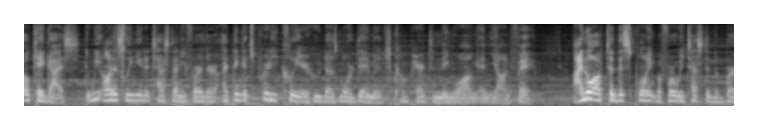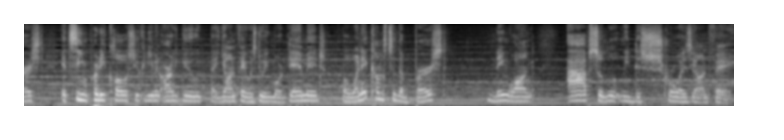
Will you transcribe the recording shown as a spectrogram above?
Okay guys, do we honestly need to test any further? I think it's pretty clear who does more damage compared to Ningguang and Yanfei. I know up to this point, before we tested the burst, it seemed pretty close, you could even argue that Yanfei was doing more damage, but when it comes to the burst, Ningguang absolutely destroys Yanfei.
